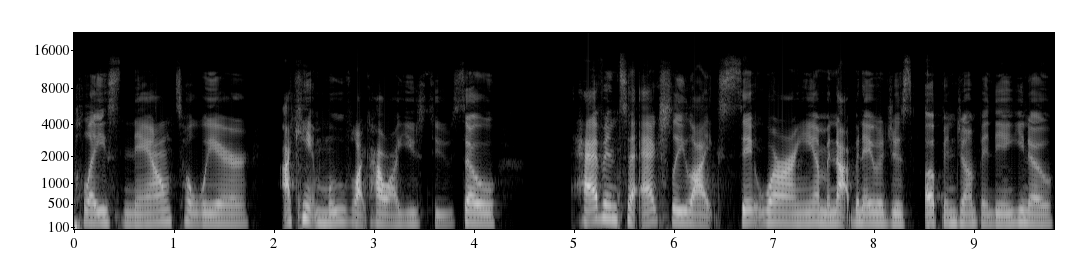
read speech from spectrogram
place now to where I can't move like how I used to. So having to actually like sit where I am and not being able to just up and jump and then, you know,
